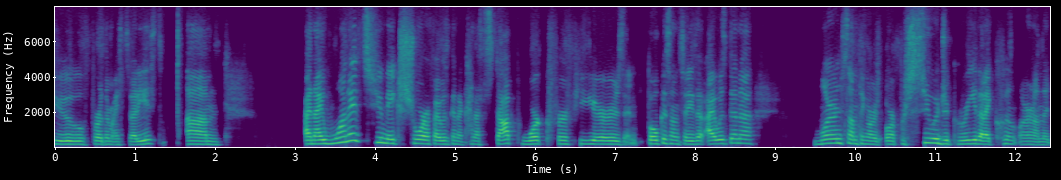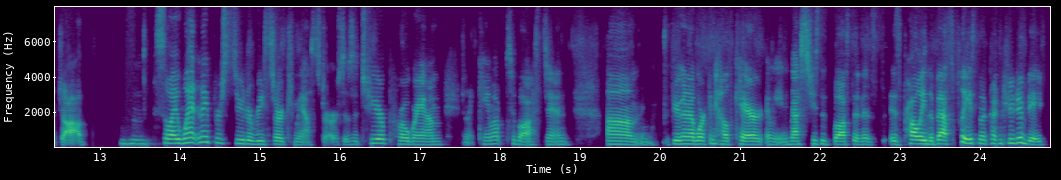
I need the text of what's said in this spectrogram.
to further my studies. Um, and I wanted to make sure if I was going to kind of stop work for a few years and focus on studies that I was going to learn something or, or pursue a degree that I couldn't learn on the job. Mm-hmm. So I went and I pursued a research master's. It was a two-year program, and I came up to Boston. Um, if you're going to work in healthcare, I mean, Massachusetts, Boston is is probably the best place in the country to be.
